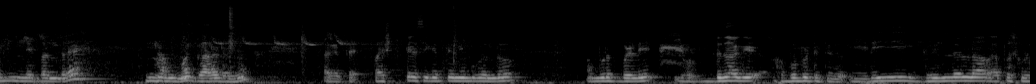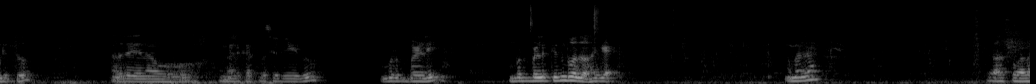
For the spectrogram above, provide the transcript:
ಇಲ್ಲಿ ಬಂದರೆ ನಮ್ಮ ಗಾರ್ಡನ್ನು ಆಗುತ್ತೆ. ಫಸ್ಟೇ ಸಿಗುತ್ತೆ ನಿಮಗೊಂದು ಅಮೃತ ಬಳ್ಳಿ. ದೊಡ್ಡದಾಗಿ ಹಬ್ಬ ಬಿಟ್ಟಿತ್ತು ಇಡೀ ಗ್ರಿಲ್ಲೆಲ್ಲ ವ್ಯಾಪಿಸ್ಕೊಂಡಿತ್ತು. ಆದರೆ ನಾವು ಆಮೇಲೆ ಕತ್ತರಿಸಿದ್ವಿ ಇದು ಅಮೃತ ಬಳ್ಳಿ. ಅಮೃತ ಬಳ್ಳಿ ತಿನ್ಬೋದು ಹಾಗೆ. ಆಮೇಲೆ ದಾಸವಾಳ.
